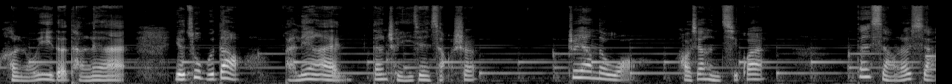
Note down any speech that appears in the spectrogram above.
很容易的谈恋爱，也做不到把恋爱当成一件小事儿。这样的我好像很奇怪，但想了想，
